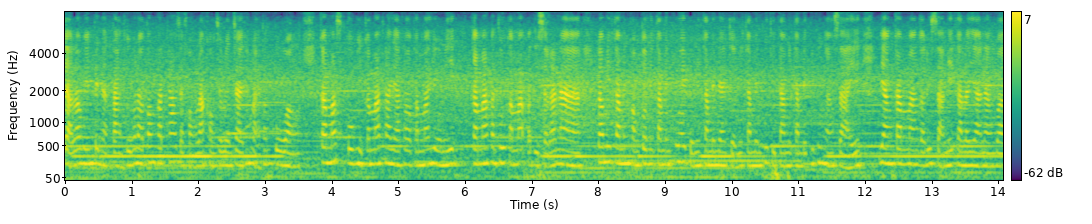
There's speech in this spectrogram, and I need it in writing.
จะละเว้นเป็นต่างๆคือว่าเราต้องพัดพราจากของรักของเจริญใจทั้งหลายทั้งปวงกรรมสโกหิกรรมทายาทกรรมโยนิกรรมพันธุกรรมปฏิสารนา เรามีกรรมเป็นของตนมีกรรมเป็นผู้ให้ผลมีกรรมเป็นเป็นแดนเกิดมีกรรมเป็นผู้ติดตามมีกรรมเป็นที่พึ่งอาศัยยังกรรมมังกัริสามิการยานางวา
